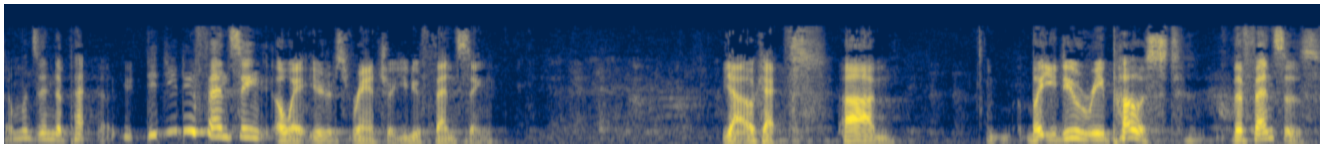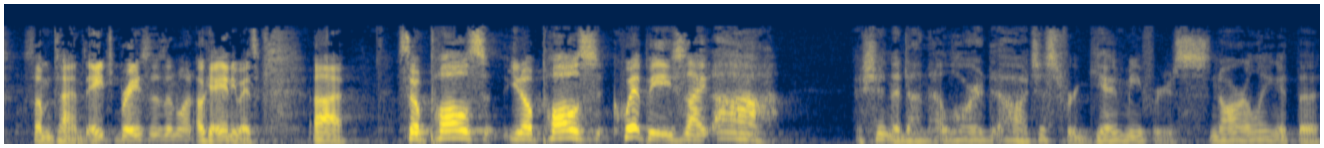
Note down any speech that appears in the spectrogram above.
Someone's independent. Did you do fencing? Oh wait, you're just rancher. You do fencing. Yeah, okay. Um, but you do repost the fences sometimes, H braces and what. Okay, anyways, uh, so Paul's, you know, Paul's quip. He's like, ah, I shouldn't have done that, Lord. Oh, just forgive me for just snarling at the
